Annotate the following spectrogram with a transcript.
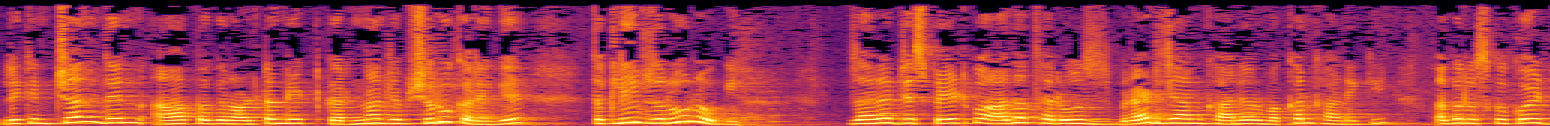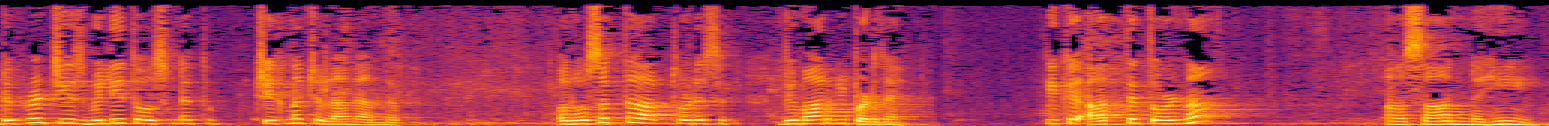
لیکن چند دن آپ اگر آلٹرنیٹ کرنا جب شروع کریں گے، تکلیف ضرور ہوگی۔ ظاہر جس پیٹ کو عادت ہے روز بریڈ جام کھانے اور مکھن کھانے کی، اگر اس کو کوئی ڈفرنٹ چیز ملی تو اس نے تو چیخنا چلانا اندر۔ اور ہو سکتا ہے آپ تھوڑے سے بیمار بھی پڑ جائیں۔ کیونکہ آتے توڑنا آسان نہیں۔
